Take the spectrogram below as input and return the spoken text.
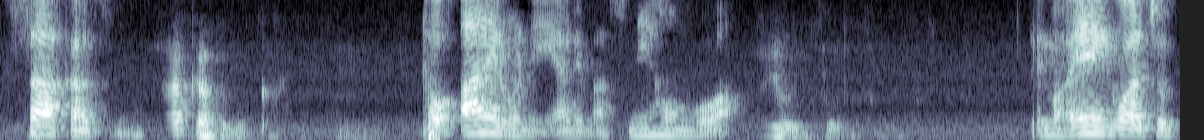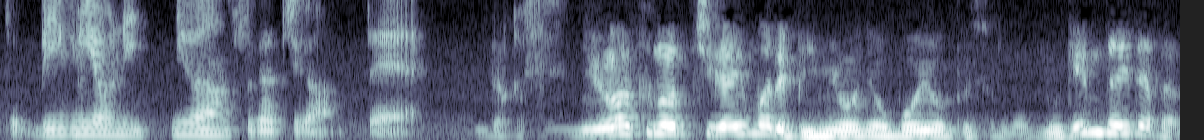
サーカズムサーカズムか。とアイロニーあります、日本語は。うん。ようにそうです。でも英語はちょっと微妙にニュアンスが違うんで。だから、ニュアンスの違いまで微妙に覚えようとしても無限大だから、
